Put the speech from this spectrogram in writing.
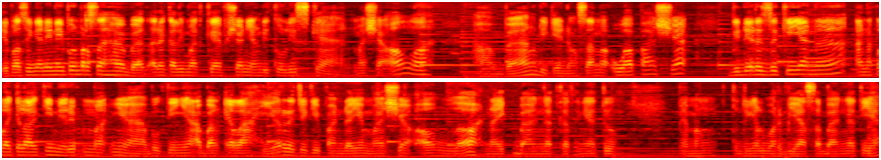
Di postingan ini pun persahabat Ada kalimat caption yang dituliskan Masya Allah Abang digendong sama Uwapasya Gede rezeki ya nak, anak laki-laki mirip emaknya. Buktinya abang El lahir, rezeki pandanya Masya Allah Naik banget katanya tuh. Memang tentunya luar biasa banget ya.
